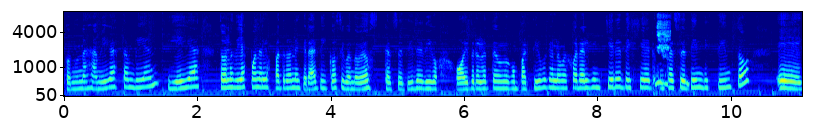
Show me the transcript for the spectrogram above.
con unas amigas también y ella todos los días pone los patrones gratis y cuando veo calcetines digo, hoy pero lo tengo que compartir porque a lo mejor alguien quiere tejer un calcetín distinto eh,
